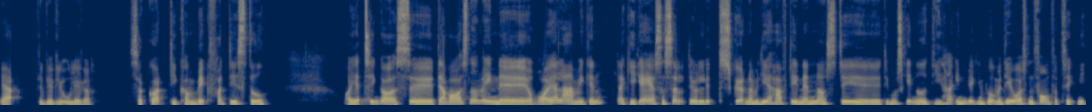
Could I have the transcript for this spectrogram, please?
Ja, det er virkelig ulækkert. Så godt, de kom væk fra det sted. Og jeg tænker også, øh, der var også noget med en øh, røgalarm igen, der gik af af sig selv. Det er jo lidt skørt, når vi lige har haft det en anden også. Det, øh, det er måske noget, de har indvirkning på, men det er jo også en form for teknik.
